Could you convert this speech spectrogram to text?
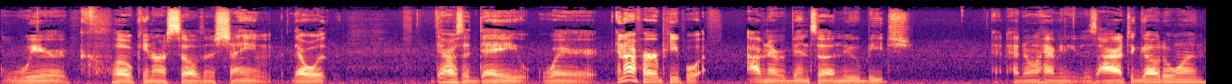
we're cloaking ourselves in shame. There was there was a day where, and I've heard people. I've never been to a new beach. I don't have any desire to go to one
